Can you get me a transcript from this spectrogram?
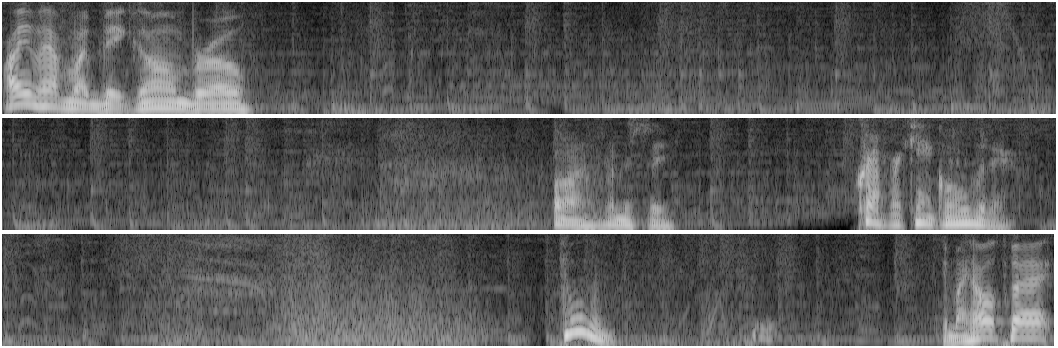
I even have my big gun, bro. Hold on, let me see. Crap, I can't go over there. Whew. Get my health back.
